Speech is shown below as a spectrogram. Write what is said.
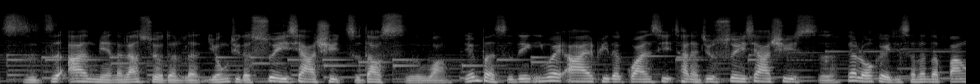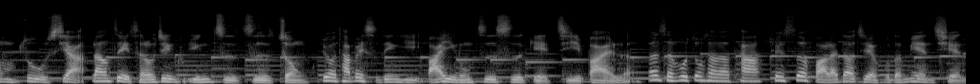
死之安眠，能让所有的人永久的睡下去，直到死亡。原本史丁因为 R.I.P. 的关系，差点就睡下去时，在罗格以及神乐的帮助下，让自己沉入进云子之中。最后他被史丁以白影龙之师给击败了。但神父重伤的他，却设法来到姐夫的面前，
